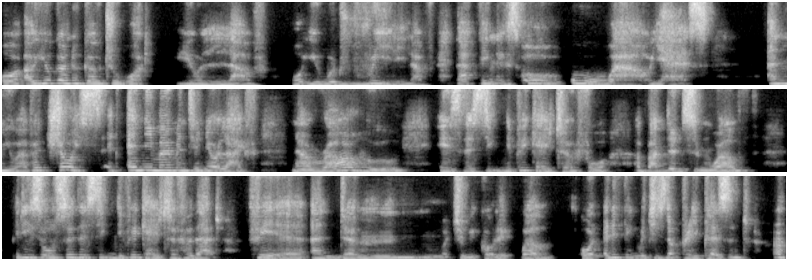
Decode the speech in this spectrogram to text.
or are you going to go to what you love, what you would really love? That thing that is, oh, oh, wow, yes. And you have a choice at any moment in your life. Now, Rahu is the significator for abundance and wealth, but he's also the significator for that fear and um, what should we call it? Well, or anything which is not very pleasant. in,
